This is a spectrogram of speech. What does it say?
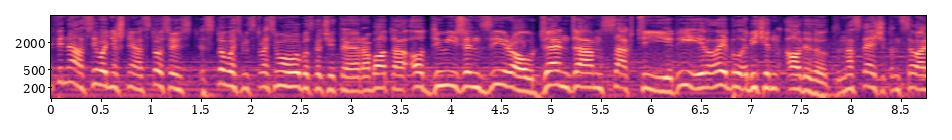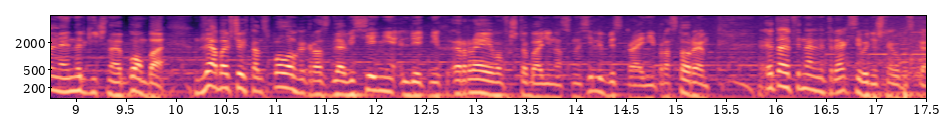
На финал сегодняшнего 188 выпуска читая работа от Division Zero, Jandam Sakti, лейбл Reaching Altitude. Настоящая танцевальная энергичная бомба для больших танцполов, как раз для весенне-летних рейвов, чтобы они нас вносили в бескрайние просторы. Это финальный трек сегодняшнего выпуска.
